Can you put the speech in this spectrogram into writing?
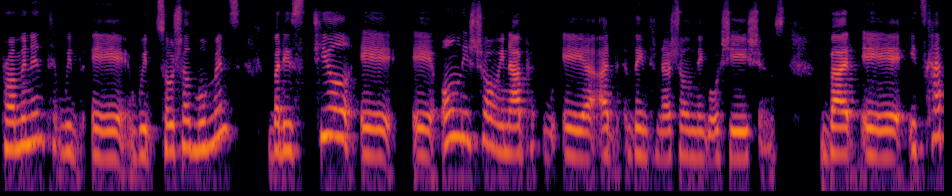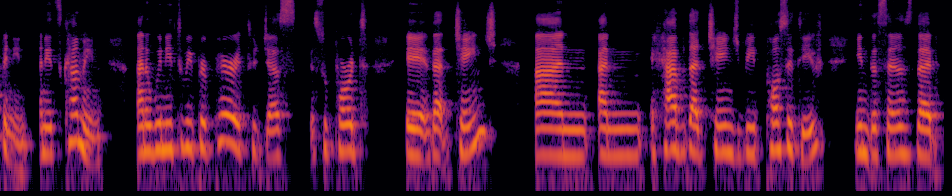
prominent with uh, with social movements, but it's still uh, uh, only showing up at the international negotiations. But it's happening and it's coming, and we need to be prepared to just support that change and and have that change be positive in the sense that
